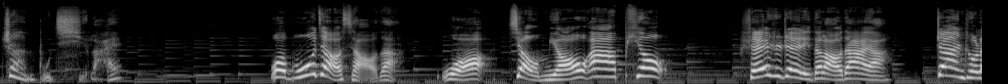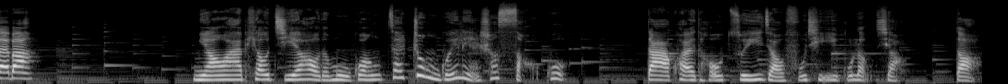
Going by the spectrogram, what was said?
站不起来。我不叫小子，我叫苗阿飘。谁是这里的老大呀？站出来吧！苗阿飘桀骜的目光在众鬼脸上扫过，大块头嘴角浮起一股冷笑，道。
